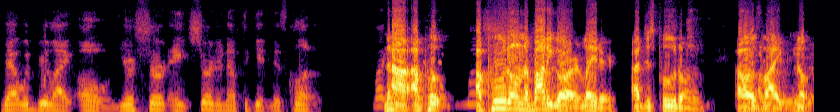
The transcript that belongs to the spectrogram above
that would be like, oh, your shirt ain't shirt enough to get in this club. Like, Nah, I put- I pooed on the bodyguard later. I just pulled on him. I was like, no,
